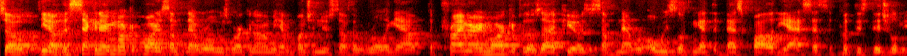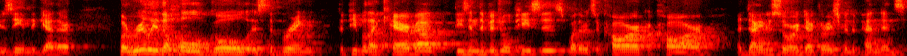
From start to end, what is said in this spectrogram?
So, you know, the secondary market part is something that we're always working on. We have a bunch of new stuff that we're rolling out. The primary market for those IPOs is something that we're always looking at the best quality assets to put this digital museum together. But really, the whole goal is to bring the people that care about these individual pieces, whether it's a card, a car, a dinosaur, a Declaration of Independence,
